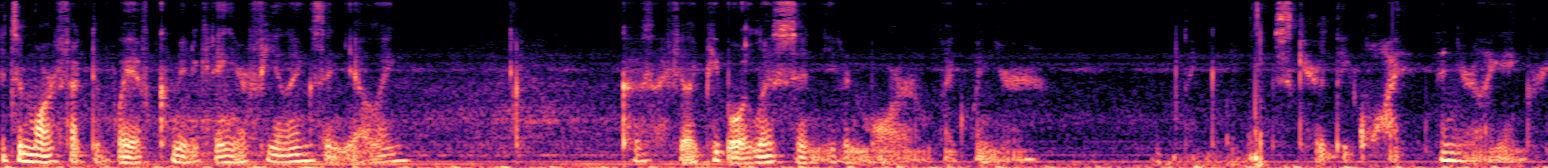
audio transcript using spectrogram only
it's a more effective way of communicating your feelings than yelling. Cause I feel like people listen even more like when you're like scaredly quiet and you're like angry,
